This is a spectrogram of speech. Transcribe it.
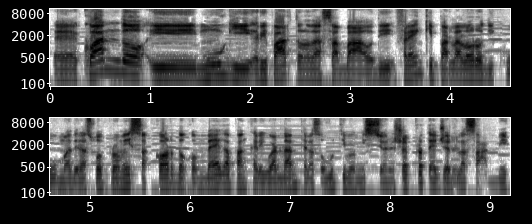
Eh, quando i Mugi ripartono da Sabaudi, Franky parla loro di Kuma, della sua promessa accordo con Vegapunk riguardante la sua ultima missione, cioè proteggere la Sandy.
